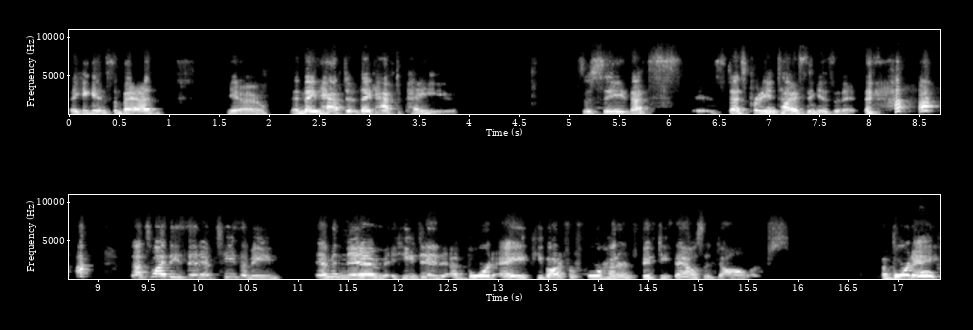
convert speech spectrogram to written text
They could get in some bad, you know, and they'd have to they'd have to pay you. So see, that's that's pretty enticing, isn't it? that's why these NFTs. I mean, Eminem, he did a Bored Ape. He bought it for four hundred fifty thousand dollars. A Bored Ape.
